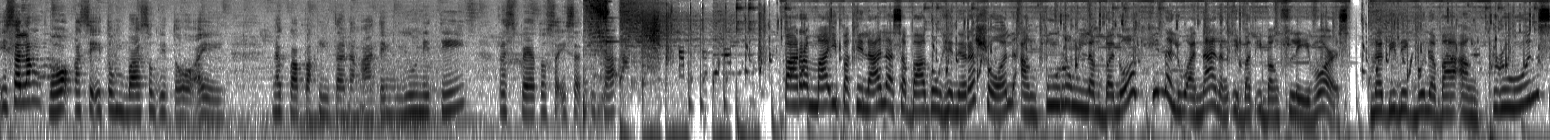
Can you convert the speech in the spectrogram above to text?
Isa lang po kasi itong basong ito ay nagpapakita ng ating unity, respeto sa isa't isa. Para maipakilala sa bagong henerasyon ang purong lambanog, hinaluan na ng iba't ibang flavors. Nadinig mo na ba ang prunes,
